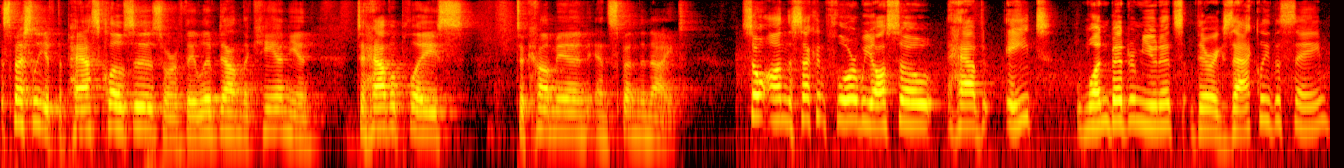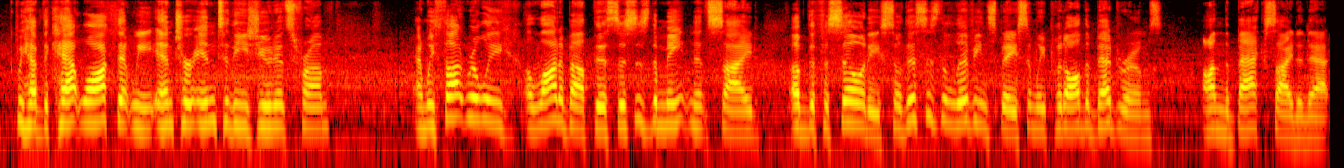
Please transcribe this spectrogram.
especially if the pass closes or if they live down the canyon, to have a place to come in and spend the night. So on the second floor, we also have eight one bedroom units. They're exactly the same. We have the catwalk that we enter into these units from. And we thought really a lot about this. This is the maintenance side of the facility. So this is the living space and we put all the bedrooms on the back side of that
